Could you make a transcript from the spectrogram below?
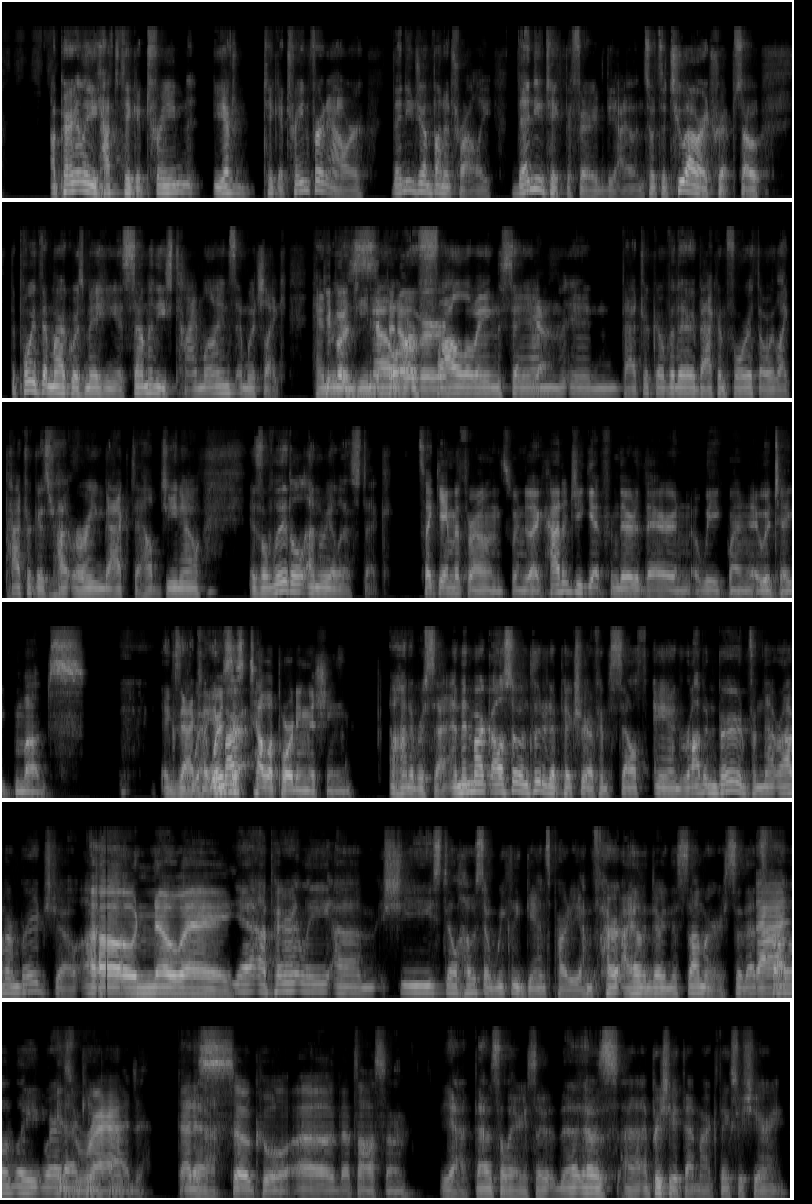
apparently you have to take a train you have to take a train for an hour then you jump on a trolley then you take the ferry to the island so it's a two hour trip so the point that mark was making is some of these timelines in which like henry People and gino are over. following sam and patrick over there back and forth or like patrick is hurrying back to help gino is a little unrealistic It's like Game of Thrones when you're like, how did you get from there to there in a week when it would take months? exactly Where's And this teleporting machine? 100% and then mark also included a picture of himself and Robin Byrd from that Robin Byrd show Uh, Oh no way! Yeah, apparently, um, she still hosts a weekly dance party on Fire Island during the summer. So that's That probably where is that from. rad. That is Yeah. so cool. Oh, that's awesome. Yeah, that was hilarious. So that, that was uh, I appreciate that, Mark. Thanks for sharing.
